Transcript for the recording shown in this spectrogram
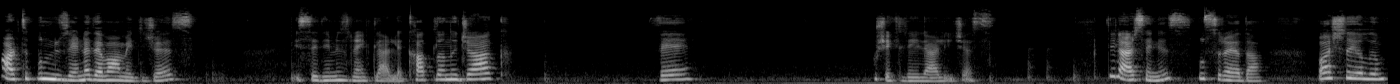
Artık bunun üzerine devam edeceğiz. İstediğimiz renklerle katlanacak ve bu şekilde ilerleyeceğiz. Dilerseniz bu sıraya da başlayalım.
